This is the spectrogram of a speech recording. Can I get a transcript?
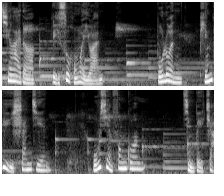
亲爱的李素红委员不论平地与山间无限风光尽被占。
